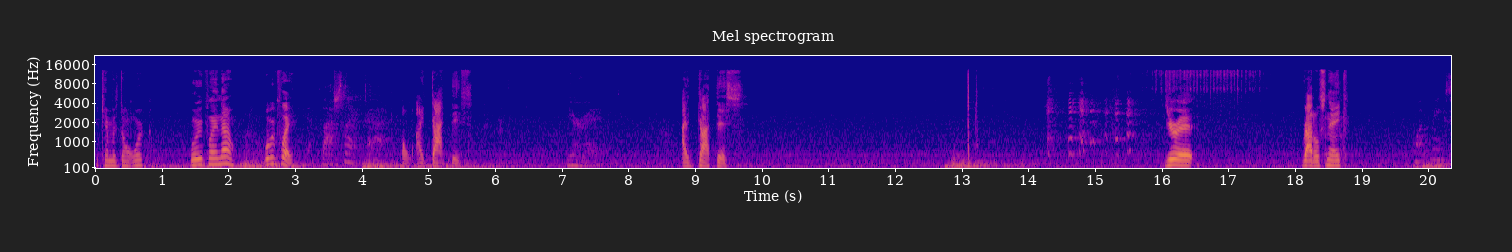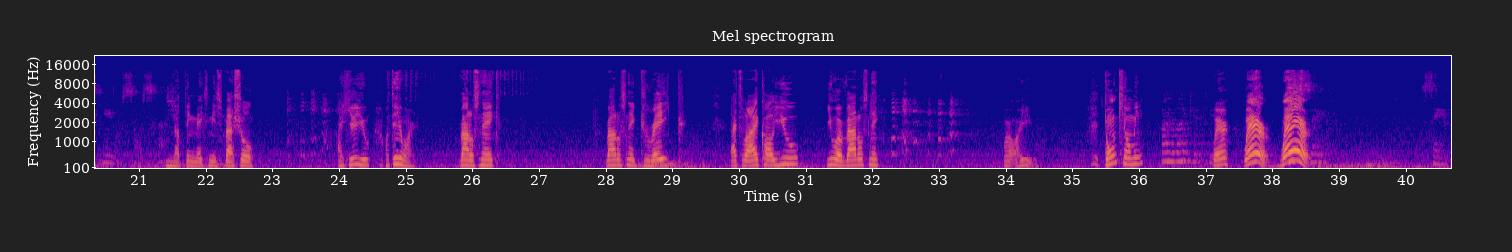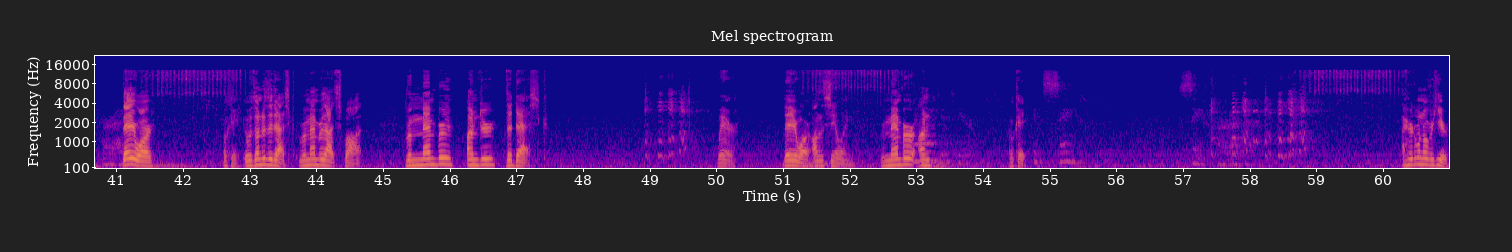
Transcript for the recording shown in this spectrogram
The cameras don't work. What are we playing now? What we play? Flashlight tag. Oh, I got this. You're it. I got this. You're it. Rattlesnake. What makes you so special? Nothing makes me special. I hear you. Oh, there you are. Rattlesnake. Rattlesnake Drake. That's what I call you. You are Rattlesnake. Where are you? Don't kill me. I like it here. Where? Where? Where? Safe. Safe forever. There you are. Okay, it was under the desk. Remember that spot. Remember under the desk. Where? There you are, on the ceiling. Remember on. like it here. Okay, It's safe. Safe forever. I heard one over here.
